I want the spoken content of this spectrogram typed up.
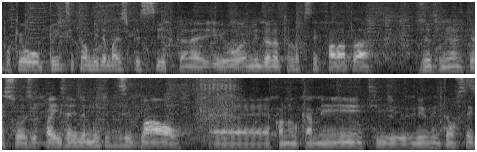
porque o print você tem uma mídia mais específica, né? E a mídia eletrônica você tem que falar para 200 milhões de pessoas e o país ainda é muito desigual é, economicamente. Então, você,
